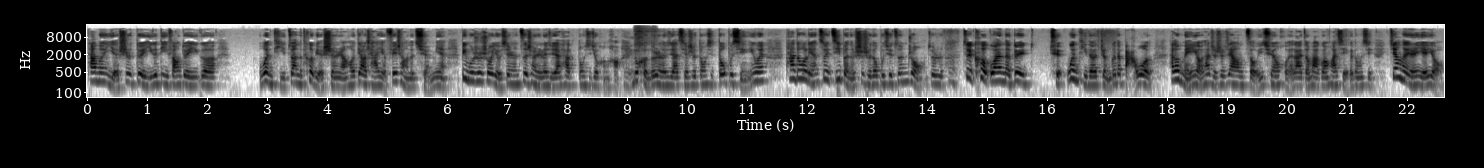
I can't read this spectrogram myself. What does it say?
他们也是对一个地方对一个。问题钻得特别深，然后调查也非常的全面，并不是说有些人自称人类学家，他的东西就很好，有很多人类学家其实东西都不行，因为他都连最基本的事实都不去尊重，就是最客观的对全问题的整个的把握他都没有，他只是这样走一圈回来，走马观花写个东西，这样的人也有，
